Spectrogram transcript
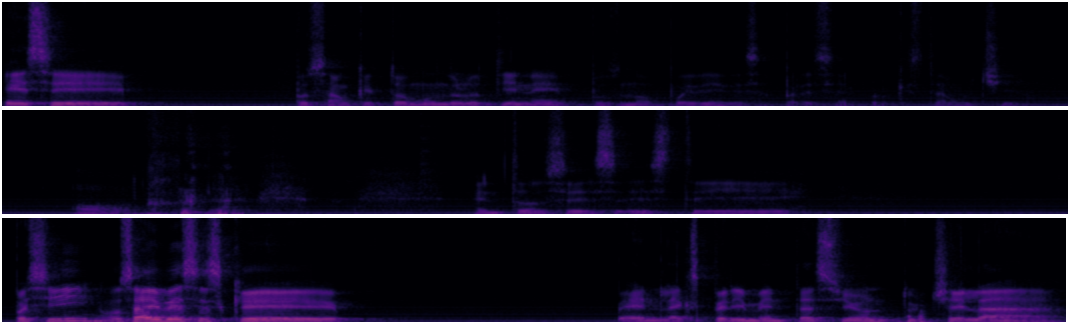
Ese, pues aunque todo el mundo lo tiene, pues no puede desaparecer porque está muy chido. Oh, Entonces, este, pues sí, o sea, hay veces que en la experimentación tu chela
